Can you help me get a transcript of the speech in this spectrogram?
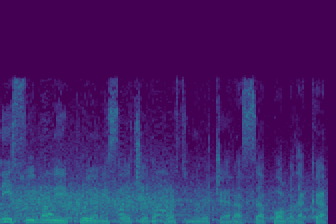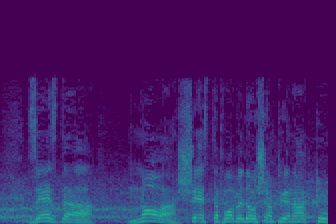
nisu imali Kuljani sreće da postignu večeras pogodak. Zvezda, nova šesta pobjeda u šampionatu.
